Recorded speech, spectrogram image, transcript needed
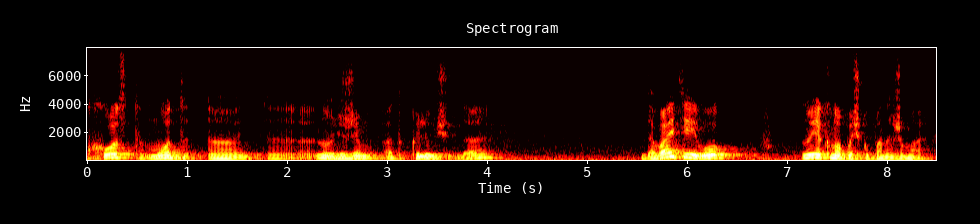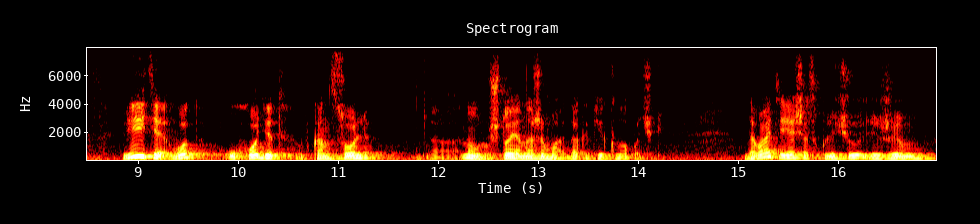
хост мод, э, э, ну, режим отключен, да. Давайте его, ну, я кнопочку понажимаю. Видите, вот уходит в консоль, э, ну, что я нажимаю, да, какие кнопочки. Давайте я сейчас включу режим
